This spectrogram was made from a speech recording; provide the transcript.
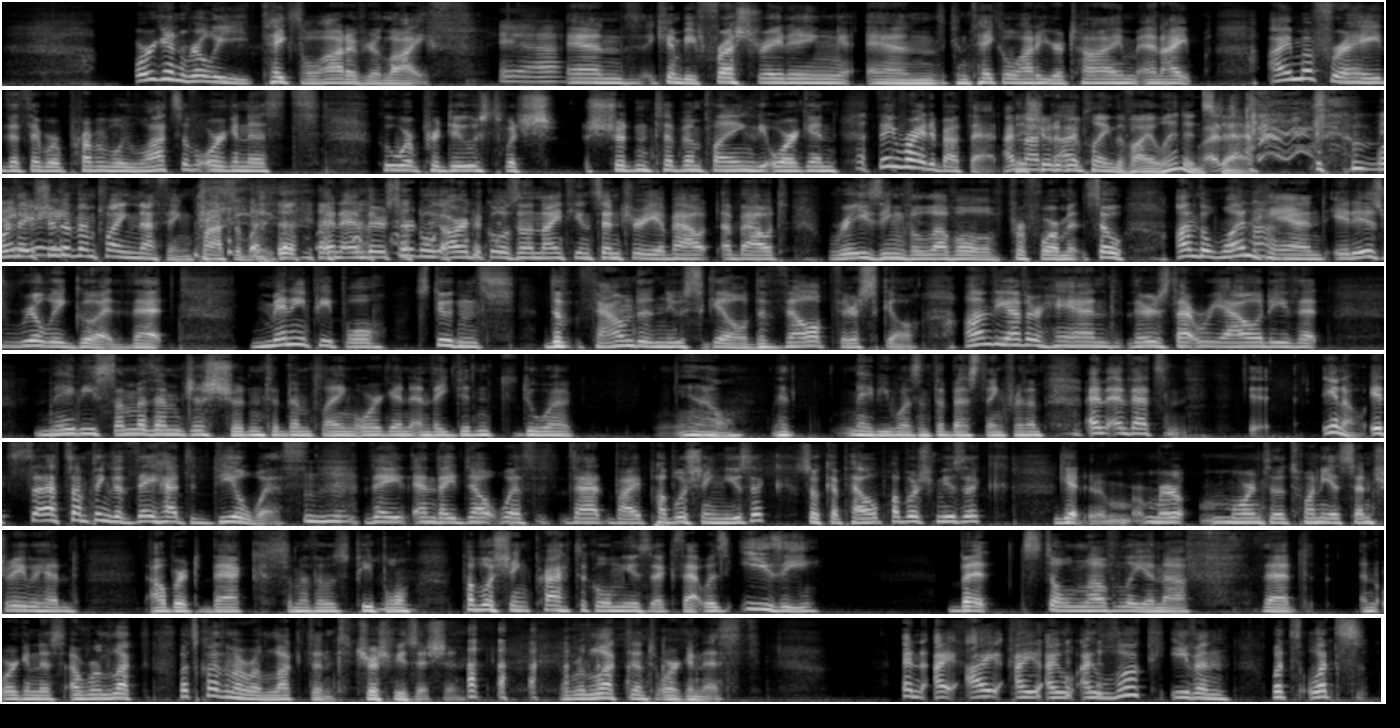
organ really takes a lot of your life. Yeah. and it can be frustrating and can take a lot of your time. And i i'm afraid that there were probably lots of organists who were produced which shouldn't have been playing the organ. They write about that. I'm They not should have I- been playing the violin instead. or they should have been playing nothing possibly. And and there's certainly articles in the 19th century about about raising the level of performance. So on the one hand it is really good that many people students de- found a new skill developed their skill. On the other hand there's that reality that maybe some of them just shouldn't have been playing organ and they didn't do a you know it maybe wasn't the best thing for them. And and that's you know it's that's something that they had to deal with. Mm-hmm. They and they dealt with that by publishing music. So Kapell published music. Get um, more, more into the 20th century. We had albert beck some of those people mm-hmm. publishing practical music that was easy but still lovely enough that an organist a reluct let's call them a reluctant church musician a reluctant organist. And I, I, I, I, I look even let's let's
